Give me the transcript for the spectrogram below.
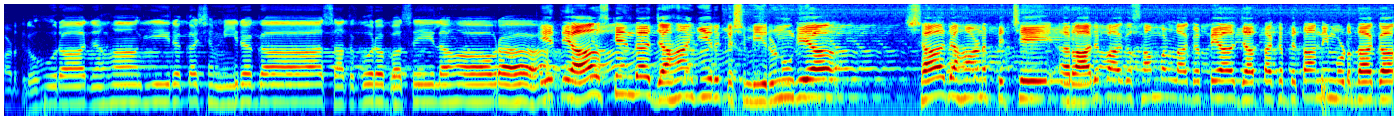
ਪੜ੍ਹ ਦਿਓ। ਦੋਹਰਾ ਜਹਾਂਗੀਰ ਕਸ਼ਮੀਰ ਗਾ ਸਤਗੁਰ ਬਸੇ ਲਾਹੌਰ। ਇਤਿਹਾਸ ਕਹਿੰਦਾ ਜਹਾਂਗੀਰ ਕਸ਼ਮੀਰ ਨੂੰ ਗਿਆ ਸ਼ਾਹਜਹਾਨ ਪਿੱਛੇ ਰਾਜ ਭਾਗ ਸਾਂਭਣ ਲੱਗ ਪਿਆ ਜਦ ਤੱਕ ਪਿਤਾ ਨਹੀਂ ਮੁੜਦਾਗਾ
